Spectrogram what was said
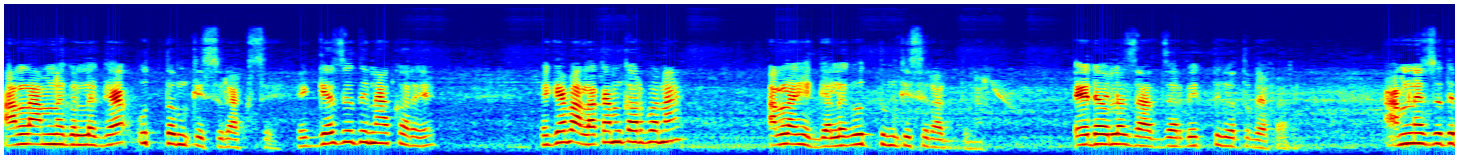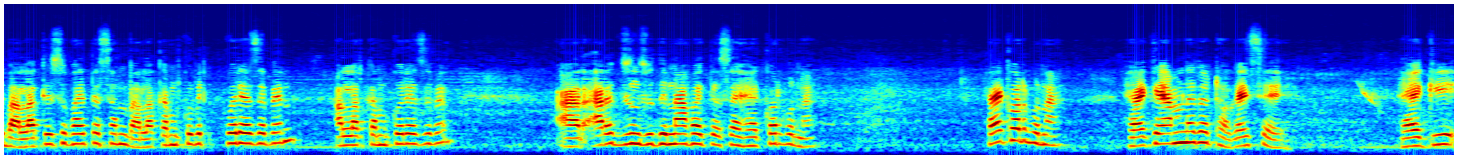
আল্লাহ আপনাদের লেগে উত্তম কিছু রাখছে। হেগে যদি না করে হেগে ভালো কাম করব না। আল্লাহ হেগে লেগে উত্তম কিছু রাখবে না। এটা হলো যার যার ব্যক্তিগত ব্যাপার। আপনি যদি ভালো কিছু পাইতে চান ভালো কাম করে যাবেন, আল্লাহর কাম করে যাবেন। আর আরেকজন যদি না পাইতে চায় হ্যাঁ করব না। হ্যাঁ করব না। হ্যাঁ কি আপনারা ঠগাইছে? হ্যাঁ কি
